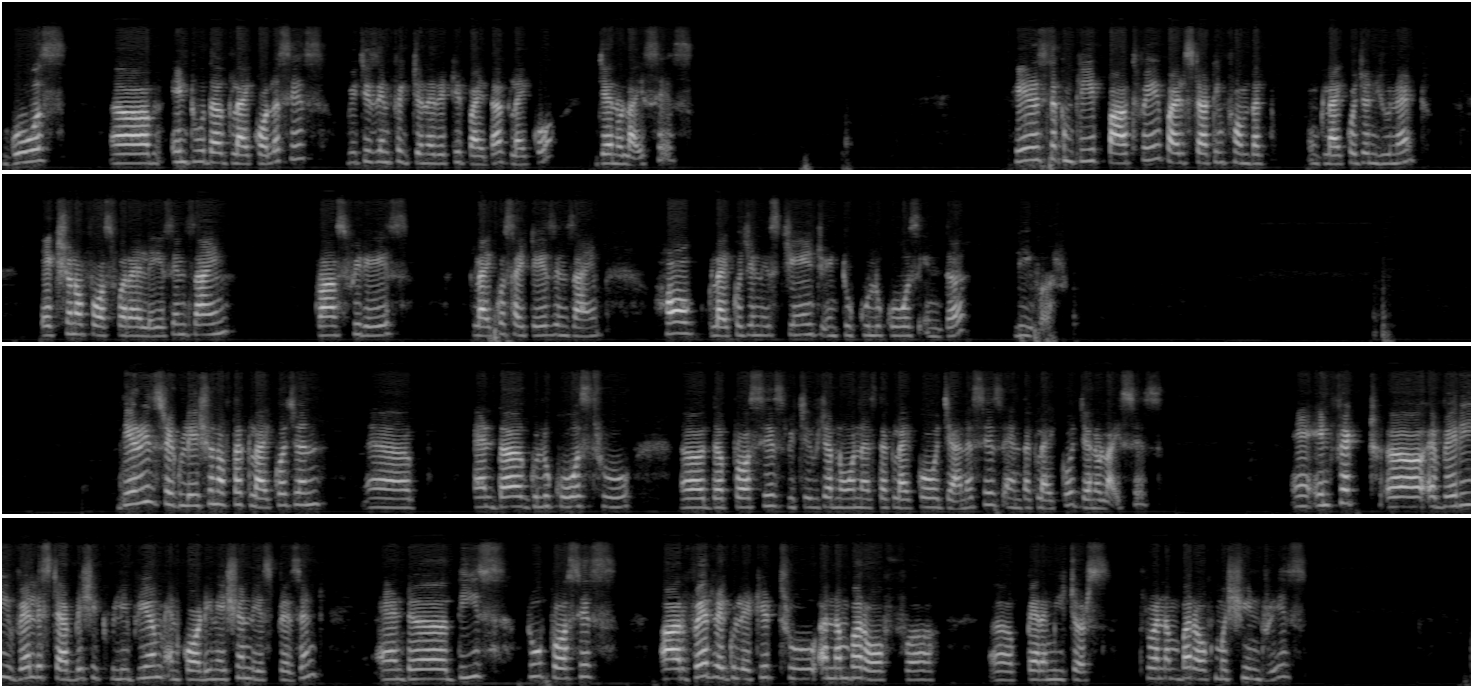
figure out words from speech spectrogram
goes um, into the glycolysis, which is in fact generated by the glyco genolysis. Here is the complete pathway while starting from the glycogen unit, action of phosphorylase enzyme, transferase, glycosylase enzyme, how glycogen is changed into glucose in the liver. There is regulation of the glycogen uh, and the glucose through uh, the process which, which are known as the glycogenesis and the glycogenolysis. In fact, uh, a very well established equilibrium and coordination is present and uh, these two processes are well regulated through a number of uh, parameters, through a number of machineries.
